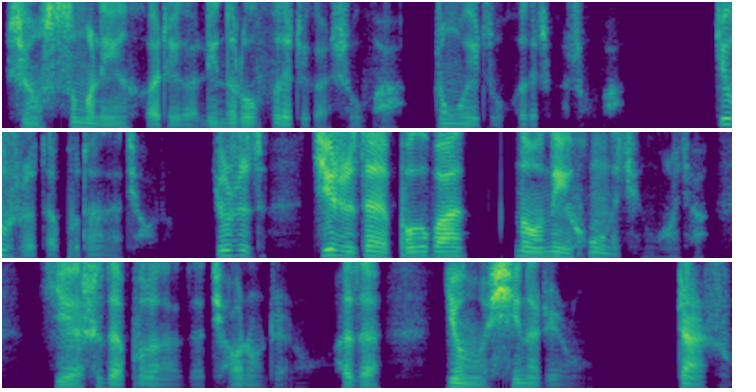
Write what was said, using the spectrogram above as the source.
使用斯莫林和这个林德罗夫的这个手法，中卫组合的这个手法，就是在不断的调整，就是即使在博格巴闹内讧的情况下，也是在不断的在调整阵容，还在应用新的这种战术。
